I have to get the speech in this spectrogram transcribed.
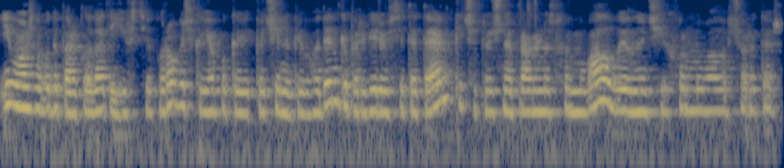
і можна буде перекладати їх в ці коробочки. Я поки відпочину півгодинки, перевірю всі ТТНки, чи точно я правильно сформувала, бо я вночі їх формувала вчора теж.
